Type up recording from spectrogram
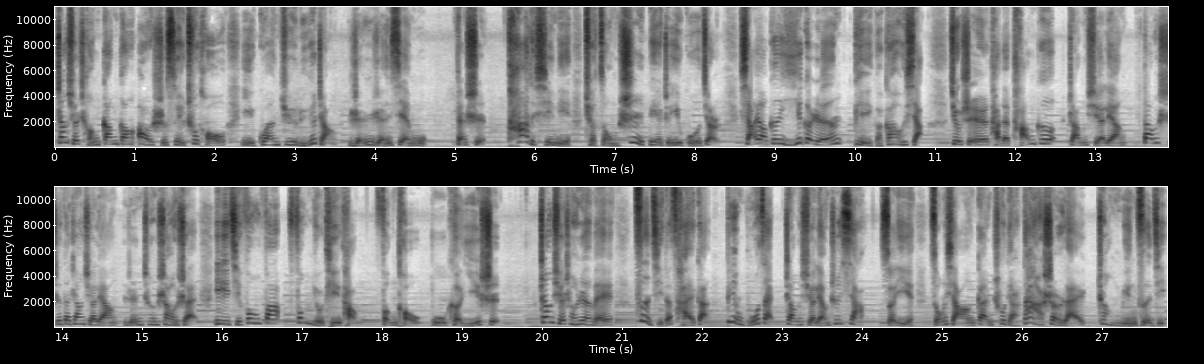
张学成刚刚二十岁出头，已官居旅长，人人羡慕。但是他的心里却总是憋着一股劲儿，想要跟一个人比个高下，就是他的堂哥张学良。当时的张学良人称少帅，意气风发，风流倜傥，风头不可一世。张学成认为自己的才干并不在张学良之下，所以总想干出点大事儿来证明自己。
